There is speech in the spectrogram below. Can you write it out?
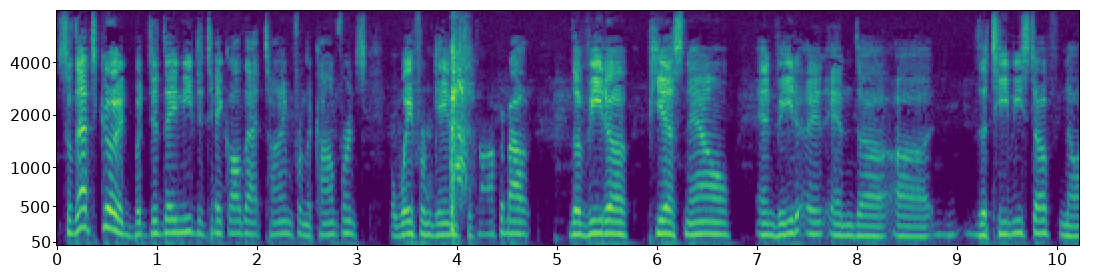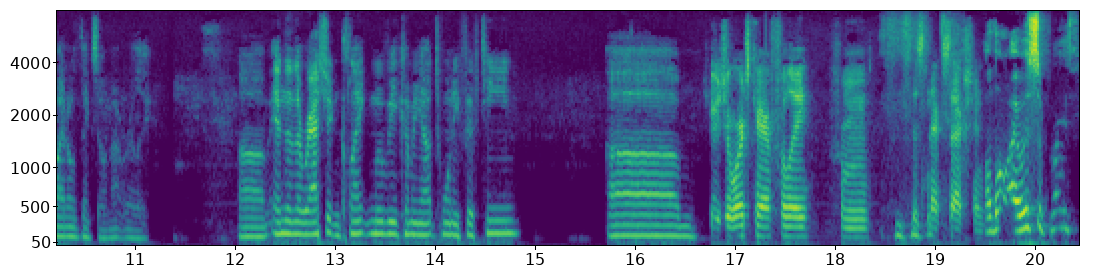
So that's good, but did they need to take all that time from the conference away from games to talk about the Vita, PS Now, and Vita and, and uh, uh, the TV stuff? No, I don't think so. Not really. Um, and then the Ratchet and Clank movie coming out 2015. Um, Choose your words carefully from this next section. Although I was surprised,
